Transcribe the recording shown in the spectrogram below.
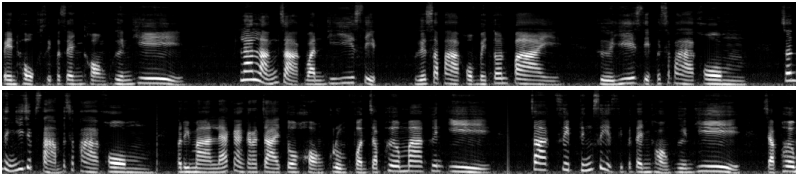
เป็น 60%ของพื้นที่ และหลังจากวันที่ 20 พฤษภาคมเป็นต้นไป คือ 20 พฤษภาคม จนถึง 23 พฤษภาคม ปริมาณและการกระจายตัวของกลุ่มฝนจะเพิ่มมากขึ้นอีก จาก 10-40%ของพื้นที่ จะเพิ่ม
